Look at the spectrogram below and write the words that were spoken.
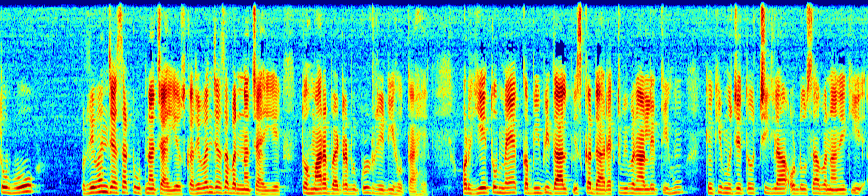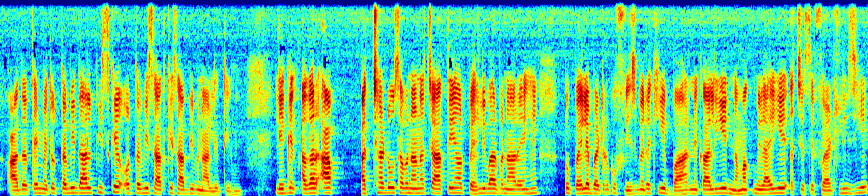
तो वो रिवन जैसा टूटना चाहिए, उसका रिवन जैसा बनना चाहिए तो हमारा बैटर बिल्कुल रेडी होता है। और ये तो मैं कभी भी दाल पीस कर डायरेक्ट भी बना लेती हूँ, क्योंकि मुझे तो चीला और डोसा बनाने की आदत है। मैं तो तभी दाल पीस के और तभी साथ के साथ भी बना लेती हूँ। लेकिन अगर आप अच्छा डोसा बनाना चाहते हैं और पहली बार बना रहे हैं तो पहले बैटर को फ्रीज में रखिए, बाहर निकालिए, नमक मिलाइए, अच्छे से फैट लीजिए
